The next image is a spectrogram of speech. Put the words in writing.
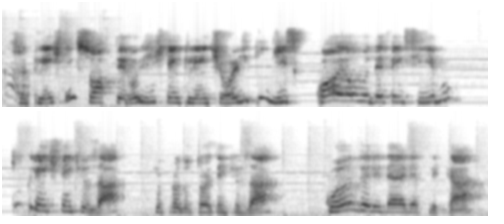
Cara, o cliente tem software. Hoje a gente tem cliente hoje que diz qual é o defensivo que o cliente tem que usar, que o produtor tem que usar, quando ele deve aplicar.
